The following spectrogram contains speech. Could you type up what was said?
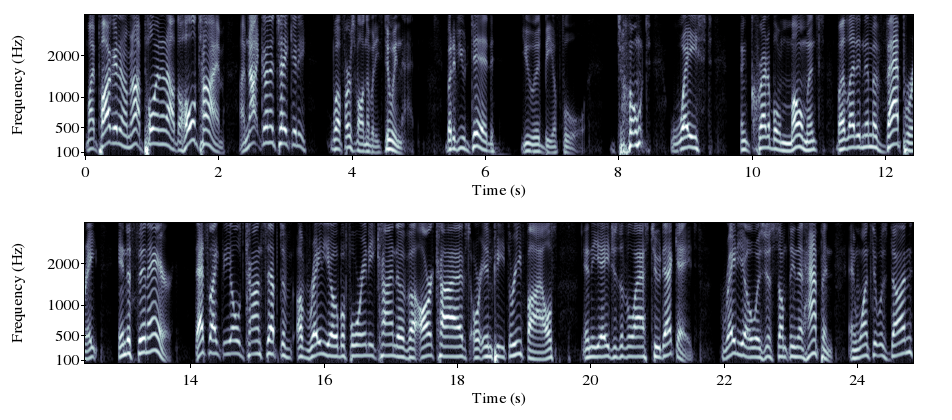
my pocket and I'm not pulling it out the whole time. I'm not going to take any. Well, first of all, nobody's doing that. But if you did, you would be a fool. Don't waste incredible moments by letting them evaporate into thin air. That's like the old concept of, of radio before any kind of uh, archives or MP3 files in the ages of the last two decades. Radio was just something that happened. And once it was done,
